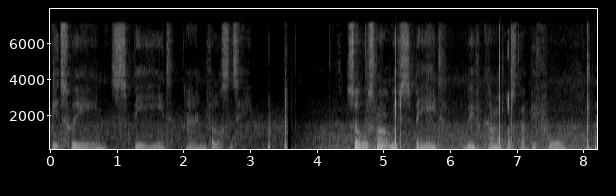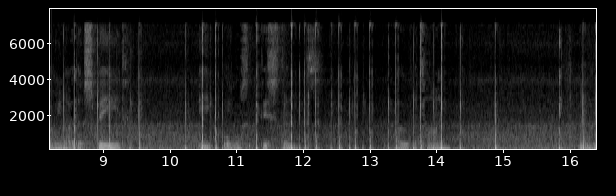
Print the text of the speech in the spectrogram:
between speed and velocity. So we'll start with speed. We've come across that before and we know that speed equals distance over time. And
